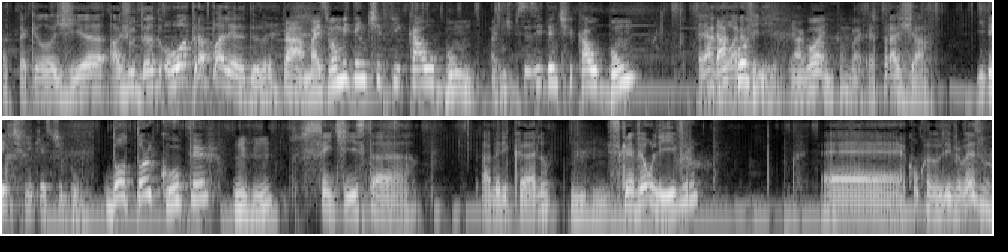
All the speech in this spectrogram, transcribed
A tecnologia ajudando ou atrapalhando, né? Tá, mas vamos identificar o boom. A gente precisa identificar o boom É agora, corrida. É agora? Então vai. É pra já. Identifica este boom. Dr. Cooper, Uhum. cientista americano, Uhum. escreveu um livro. É... Como que é o livro mesmo?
